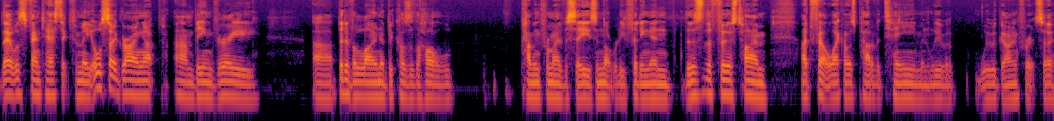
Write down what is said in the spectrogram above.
that was fantastic for me. Also, growing up, um, being very uh, bit of a loner because of the whole coming from overseas and not really fitting in. This is the first time I'd felt like I was part of a team and we were we were going for it. So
